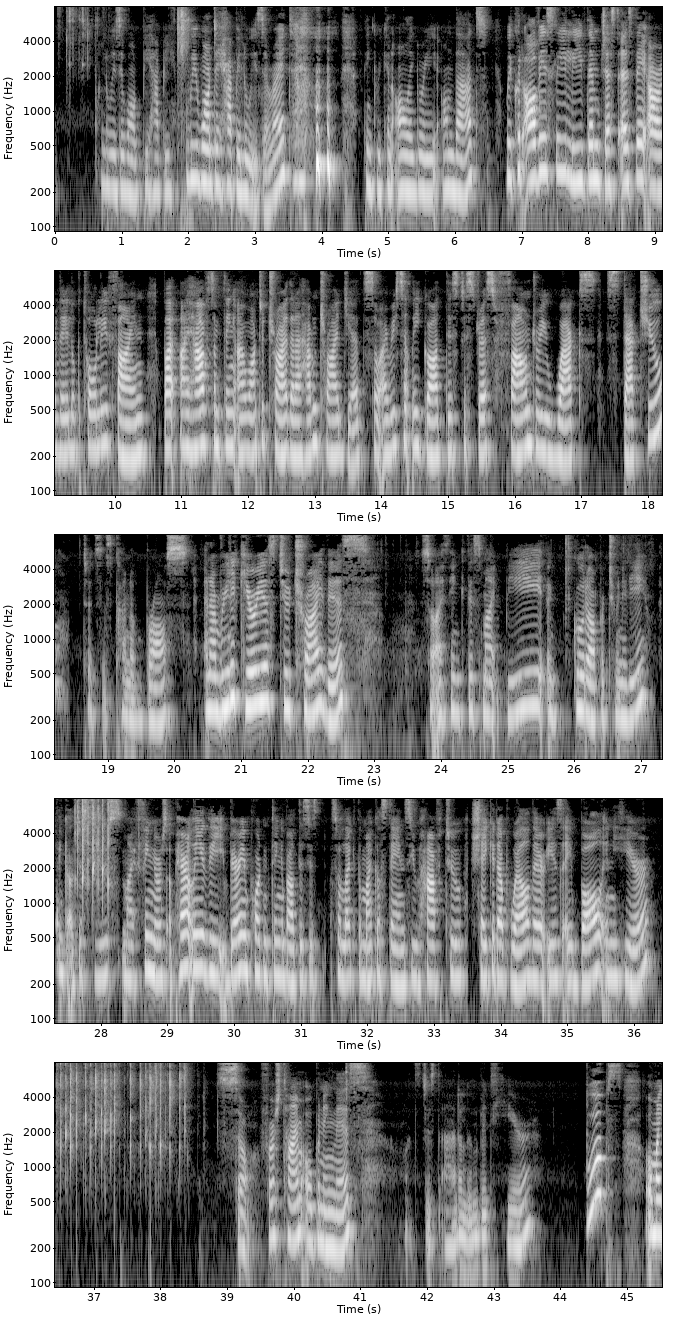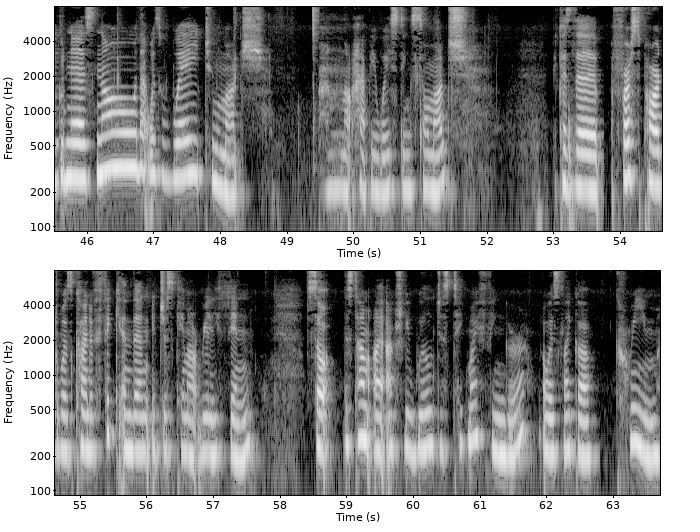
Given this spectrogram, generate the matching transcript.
Luise won't be happy. We want a happy Luise, right? I think we can all agree on that. We could obviously leave them just as they are. They look totally fine. But I have something I want to try that I haven't tried yet. So I recently got this Distress Foundry Wax statue. So it's this kind of bronze. And I'm really curious to try this. So I think this might be a good opportunity. I think I'll just use my fingers. Apparently the very important thing about this is, so like the mica stains, you have to shake it up well. There is a ball in here so first time opening this. Let's just add a little bit here. Whoops! Oh my goodness, no, that was way too much. I'm not happy wasting so much because the first part was kind of thick and then it just came out really thin. So this time I actually will just take my finger. Oh, it's like a cream.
